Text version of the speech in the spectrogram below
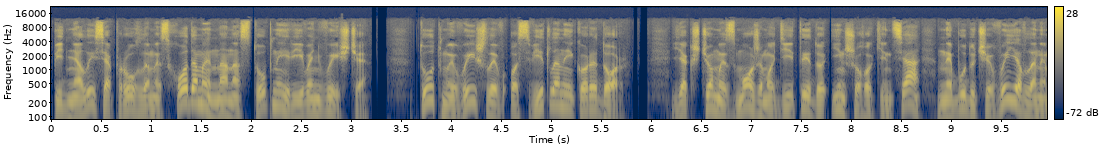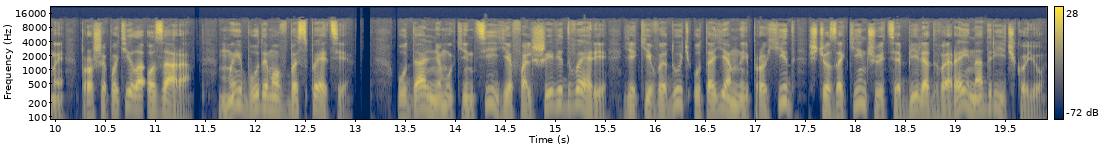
піднялися круглими сходами на наступний рівень вище. Тут ми вийшли в освітлений коридор. Якщо ми зможемо дійти до іншого кінця, не будучи виявленими, прошепотіла Озара, ми будемо в безпеці. У дальньому кінці є фальшиві двері, які ведуть у таємний прохід, що закінчується біля дверей над річкою.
